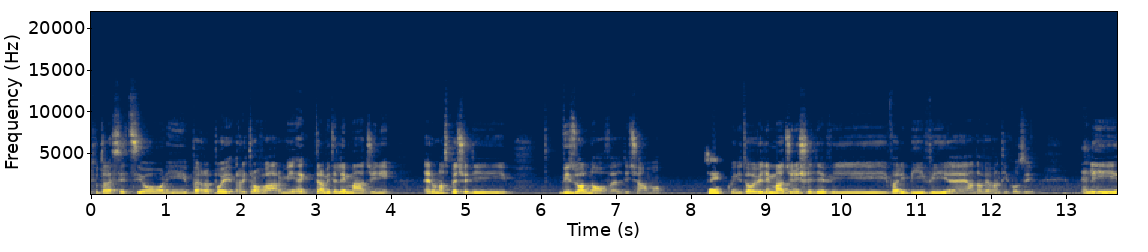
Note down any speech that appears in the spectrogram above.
tutte le sezioni per poi ritrovarmi. E tramite le immagini era una specie di visual novel diciamo. Sì. quindi tu avevi le immagini sceglievi i vari bivi e andavi avanti così. E lì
